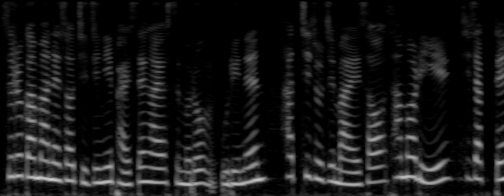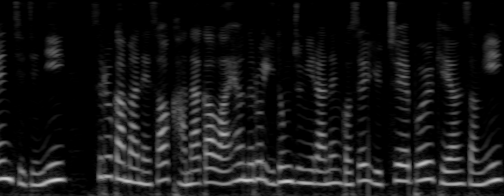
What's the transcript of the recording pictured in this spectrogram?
스루가만에서 지진이 발생하였으므로 우리는 하치조지마에서 3월 2일 시작된 지진이 스루가만에서 가나가와 현으로 이동 중이라는 것을 유추해 볼 개연성이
